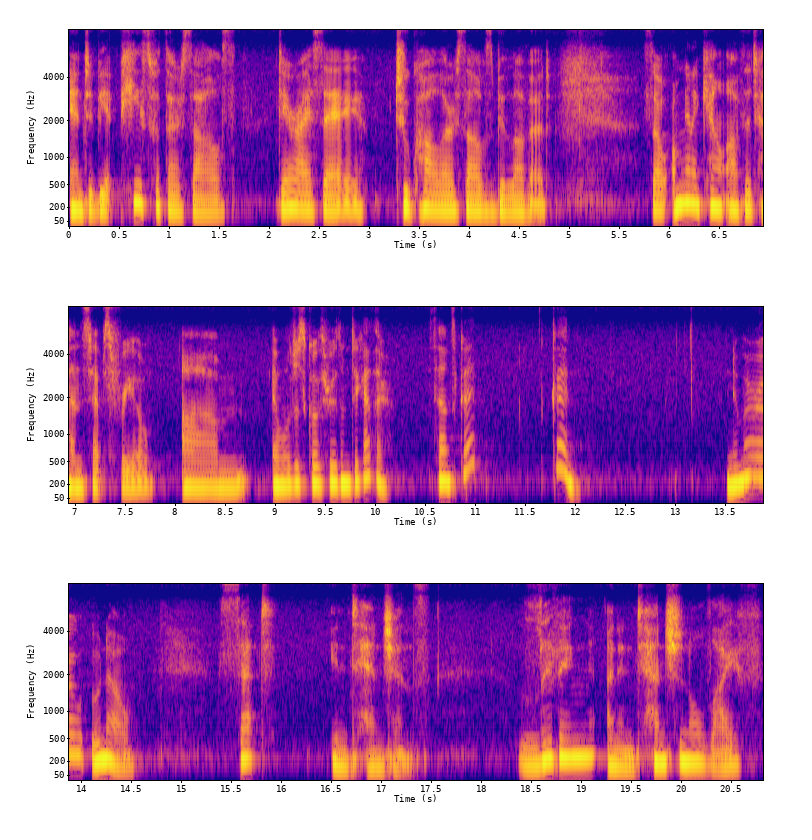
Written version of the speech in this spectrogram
and to be at peace with ourselves. Dare I say, to call ourselves beloved. So I'm going to count off the 10 steps for you um, and we'll just go through them together. Sounds good? Good. Numero uno set intentions. Living an intentional life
